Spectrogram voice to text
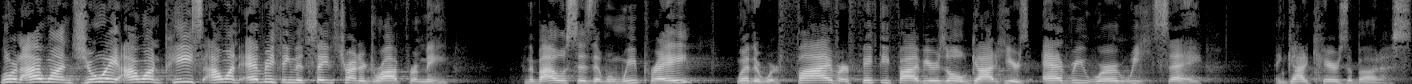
Lord, I want joy. I want peace. I want everything that Satan's trying to draw from me. And the Bible says that when we pray, whether we're five or 55 years old, God hears every word we say, and God cares about us.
